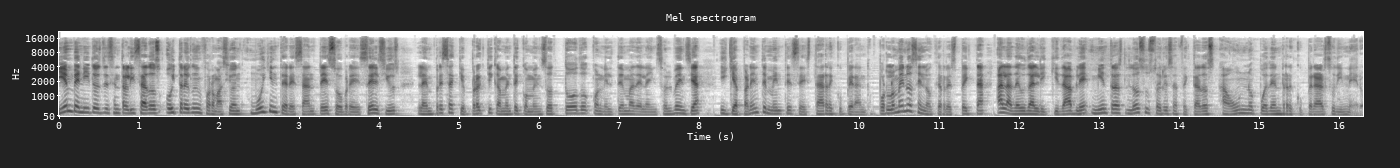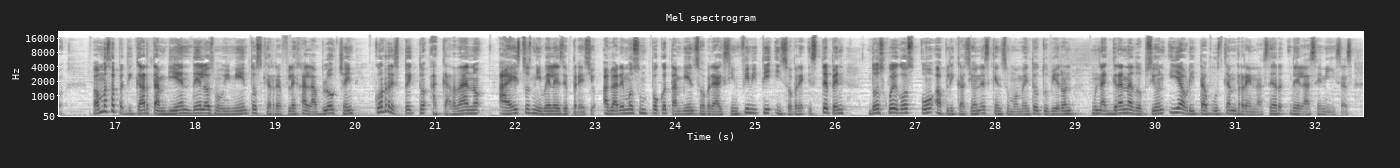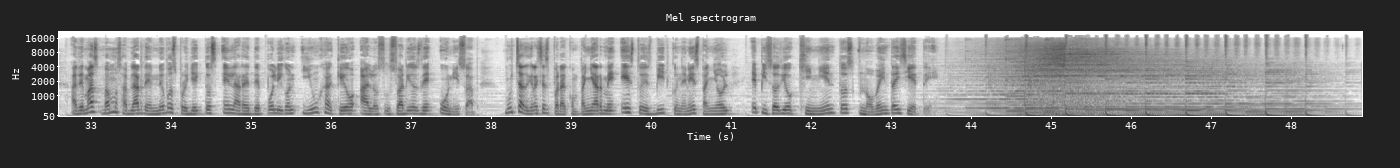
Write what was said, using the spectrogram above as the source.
Bienvenidos descentralizados, hoy traigo información muy interesante sobre Celsius, la empresa que prácticamente comenzó todo con el tema de la insolvencia y que aparentemente se está recuperando, por lo menos en lo que respecta a la deuda liquidable, mientras los usuarios afectados aún no pueden recuperar su dinero. Vamos a platicar también de los movimientos que refleja la blockchain con respecto a Cardano a estos niveles de precio. Hablaremos un poco también sobre Axie Infinity y sobre Steppen, dos juegos o aplicaciones que en su momento tuvieron una gran adopción y ahorita buscan renacer de las cenizas. Además, vamos a hablar de nuevos proyectos en la red de Polygon y un hackeo a los usuarios de Uniswap. Muchas gracias por acompañarme, esto es Bitcoin en español, episodio 597.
